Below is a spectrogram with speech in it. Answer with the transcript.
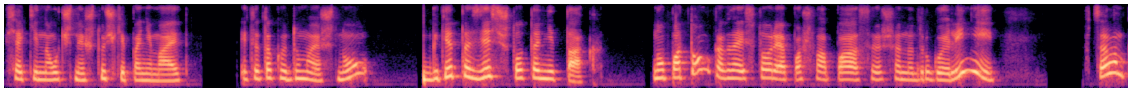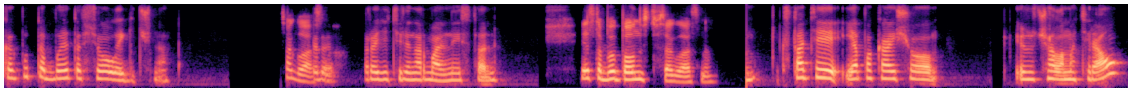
всякие научные штучки понимает. И ты такой думаешь, ну, где-то здесь что-то не так. Но потом, когда история пошла по совершенно другой линии, в целом как будто бы это все логично. Согласна. родители нормальные стали. Я с тобой полностью согласна. Кстати, я пока еще изучала материал,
